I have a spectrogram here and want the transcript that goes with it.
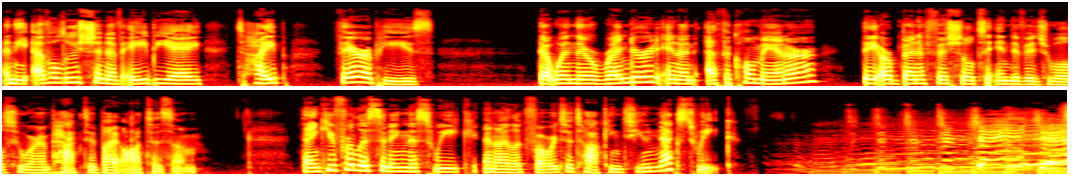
and the evolution of ABA type therapies that when they're rendered in an ethical manner, they are beneficial to individuals who are impacted by autism. Thank you for listening this week, and I look forward to talking to you next week. Changes.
